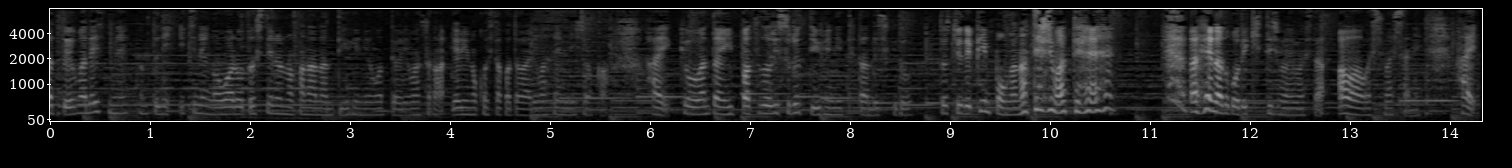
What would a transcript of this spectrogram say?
あっという間ですね。本当に1年が終わろうとしてるのかななんていうふうに思っておりますが、やり残したことはありませんでしょうか？はい。今日ワンタン一発撮りするっていうふうに言ってたんですけど、途中でピンポンが鳴ってしまって あ変なとこで切ってしまいました。あわあわしましたね。はい。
